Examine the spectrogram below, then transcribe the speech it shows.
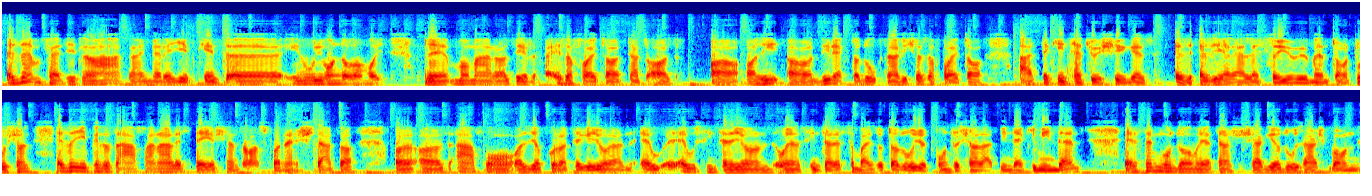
Ez nem feltétlenül a hátrány, mert egyébként én úgy gondolom, hogy ma már azért ez a fajta, tehát az a, a, a direkt adóknál is ez a fajta áttekinthetőség, ez, ez, ez jelen lesz a jövőben tartósan. Ez egyébként az áfánál lesz teljesen transzparens. Tehát a, a, az áfa az gyakorlatilag egy olyan EU, EU szinten egy olyan, olyan szinten lesz szabályozott adó, hogy ott pontosan lát mindenki mindent. Ezt nem gondolom, hogy a társasági adózásban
